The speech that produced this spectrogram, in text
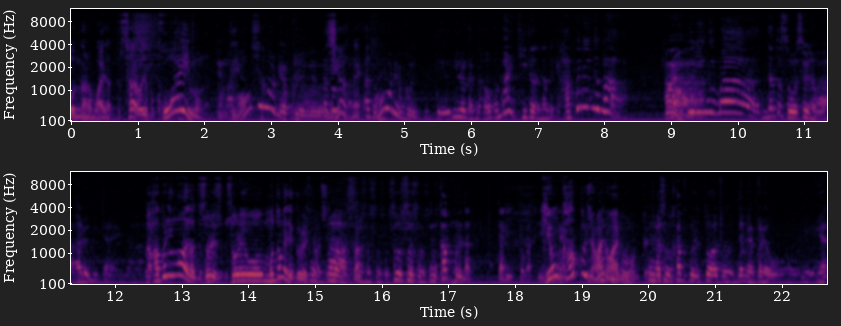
女の場合だってさやっぱ怖いもんっていう暴力違うかね。あと暴力っていうよりかな前に聞いたのなんだっけハプニングバー、はいはいハプニングバーだとそうそういうのがあるみたいな。ハプニングはだってそれそれを求めてくる人たちだそうそうそうそうそうそうそう。でもカップルだったりとかっていう、基本カップルじゃないのああいうとって、うん。あそうカップルとあとでもやっぱりおや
